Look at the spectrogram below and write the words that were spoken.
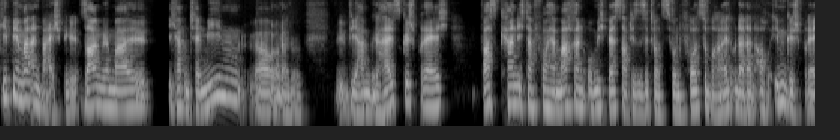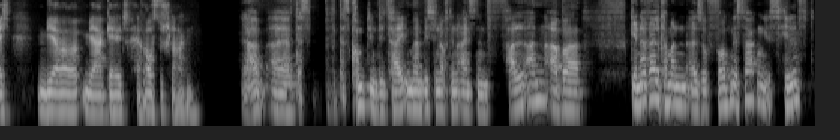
Gib mir mal ein Beispiel. Sagen wir mal, ich habe einen Termin oder wir haben ein Gehaltsgespräch. Was kann ich da vorher machen, um mich besser auf diese Situation vorzubereiten oder dann auch im Gespräch mehr, mehr Geld herauszuschlagen? Ja, äh, das, das kommt im Detail immer ein bisschen auf den einzelnen Fall an, aber generell kann man also Folgendes sagen. Es hilft,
